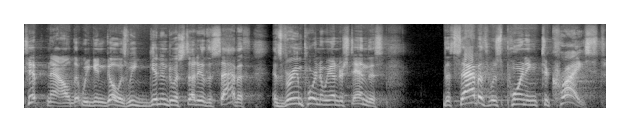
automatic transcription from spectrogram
tip now that we can go as we get into a study of the Sabbath. It's very important that we understand this. The Sabbath was pointing to Christ.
